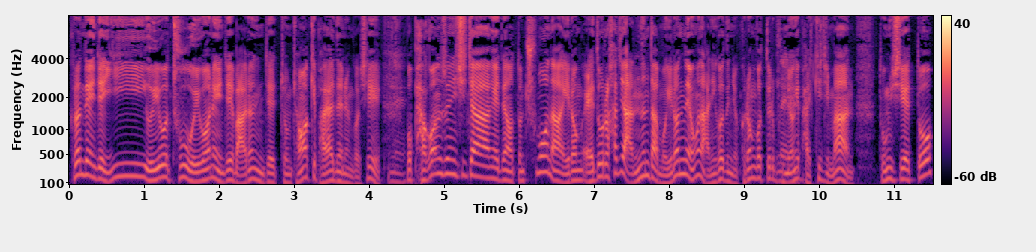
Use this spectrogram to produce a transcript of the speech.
그런데 이제 이 의원 두 의원의 이제 말은 이제 좀 정확히 봐야 되는 것이 네. 뭐 박원순 시 시장에 대한 어떤 추모나 이런 애도를 하지 않는다 뭐 이런 내용은 아니거든요. 그런 것들을 분명히 네. 밝히지만 동시에 또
